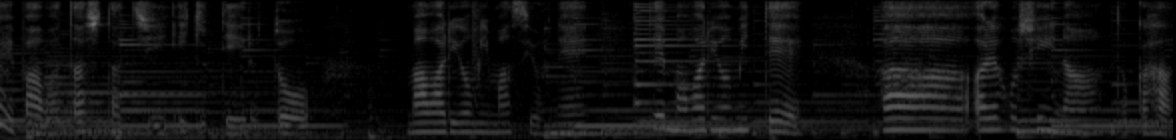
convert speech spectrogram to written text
例えば私たち生きていると周りを見ますよね。で周りを見てあーあれ欲しいなとか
